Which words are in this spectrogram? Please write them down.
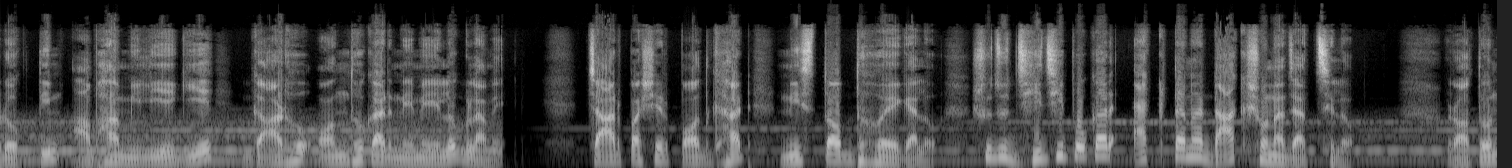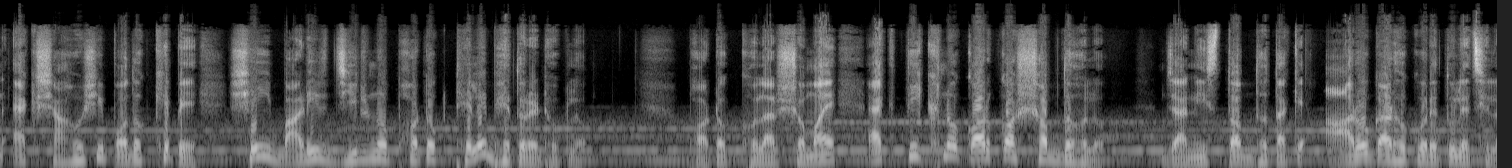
রক্তিম আভা মিলিয়ে গিয়ে গাঢ় অন্ধকার নেমে এলো গ্রামে। চারপাশের পথঘাট নিস্তব্ধ হয়ে গেল। শুধু ঝিঝি পোকার একটানা ডাক শোনা যাচ্ছিল। রতন এক সাহসী পদক্ষেপে সেই বাড়ির জীর্ণ ফটক ঠেলে ভেতরে ঢুকল। ফটক খোলার সময় এক তীক্ষ্ণ কর্কশ শব্দ হল, যা নিস্তব্ধতাকে আরও গাঢ় করে তুলেছিল।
